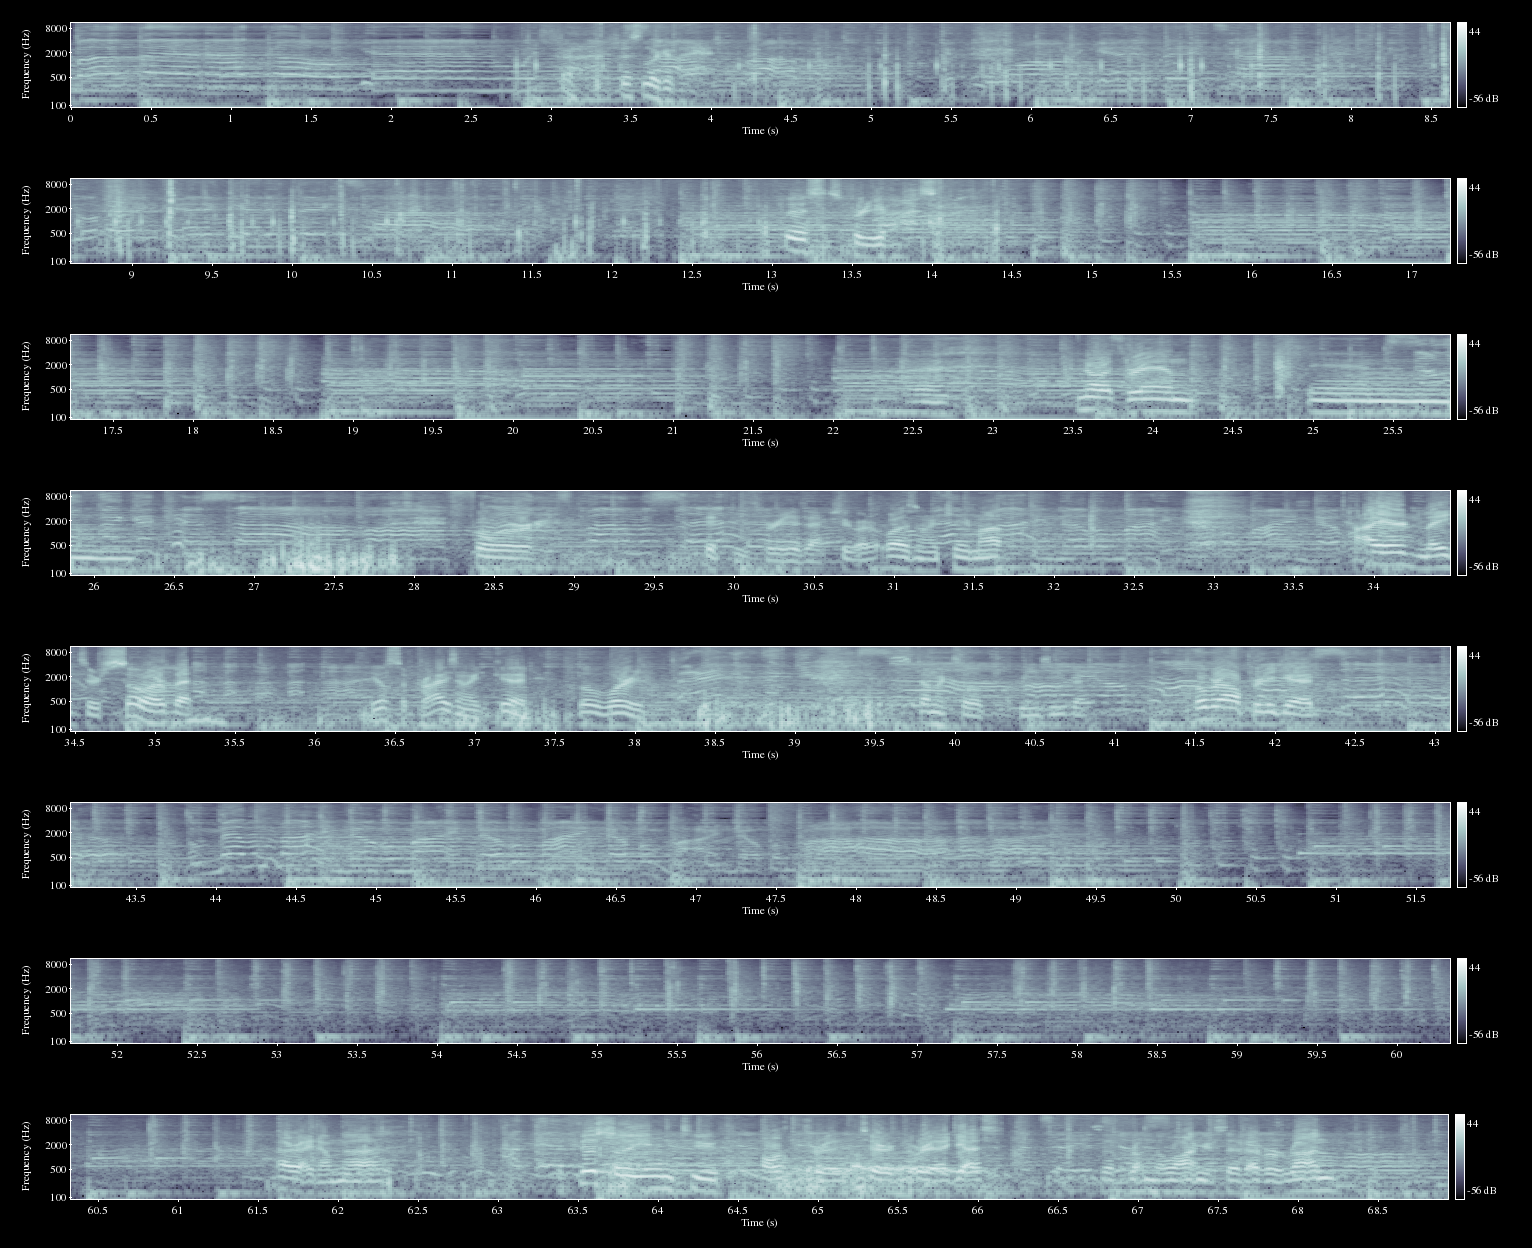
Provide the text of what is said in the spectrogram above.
But then I go again, wishing I Just look at that. the problem. If you North Rim in Don't think I can solve all four this by myself. 53 is actually what it was when I came up. Tired, legs are sore, but feel surprisingly good. A little worried. Stomach's a little queasy, but overall pretty good. All right, I'm uh, officially into ultra territory, I guess. So I've the longest I've ever run,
